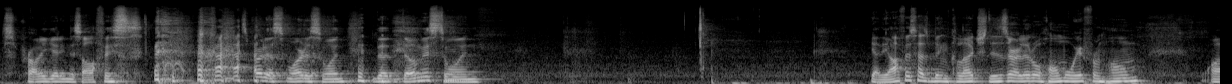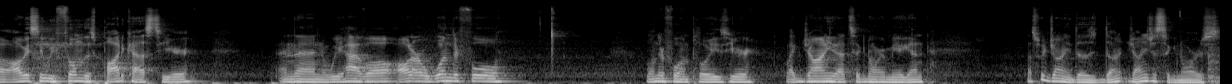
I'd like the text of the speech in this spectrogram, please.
It's probably getting this office. it's probably the smartest one. The dumbest one. Yeah, the office has been clutch. This is our little home away from home. Well, obviously, we filmed this podcast here, and then we have all, all our wonderful, wonderful employees here. Like Johnny, that's ignoring me again. That's what Johnny does. Johnny just ignores.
